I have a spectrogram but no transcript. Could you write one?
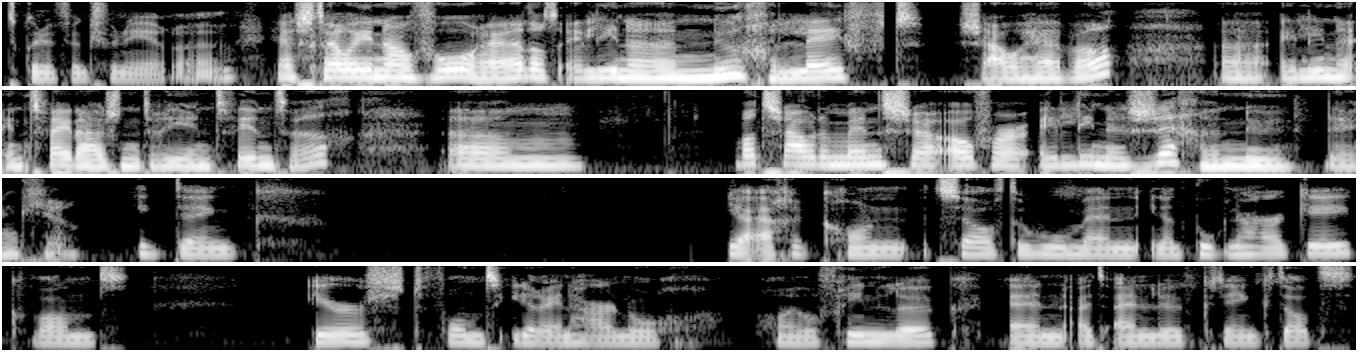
te kunnen functioneren. Ja, stel je nou voor hè, dat Eline nu geleefd zou hebben, uh, Eline in 2023. Um, wat zouden mensen over Eline zeggen nu, denk je? Ik denk ja, eigenlijk gewoon hetzelfde hoe men in het boek naar haar keek. Want eerst vond iedereen haar nog gewoon heel vriendelijk. En uiteindelijk denk ik dat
